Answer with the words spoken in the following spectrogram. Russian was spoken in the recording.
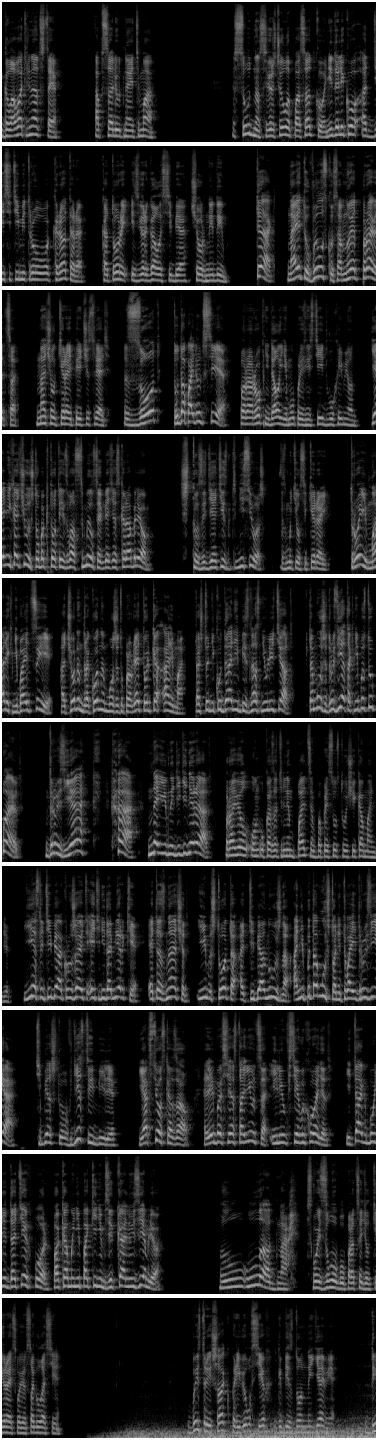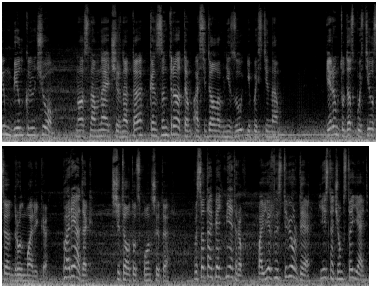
Глава 13. Абсолютная тьма. Судно совершило посадку недалеко от десятиметрового кратера, который извергал из себя черный дым. «Так, на эту вылазку со мной отправятся», – начал Кирай перечислять. «Зод? Туда пойдут все!» Пророк не дал ему произнести и двух имен. «Я не хочу, чтобы кто-то из вас смылся вместе с кораблем!» «Что за идиотизм ты несешь?» – возмутился Кирай. Трой и Малик не бойцы, а черным драконом может управлять только Альма, так что никуда они без нас не улетят. К тому же друзья так не поступают. Друзья? Ха! Наивный дегенерат! Провел он указательным пальцем по присутствующей команде. Если тебя окружают эти недомерки, это значит, им что-то от тебя нужно, а не потому, что они твои друзья. Тебя что, в детстве били? Я все сказал. Либо все остаются, или все выходят. И так будет до тех пор, пока мы не покинем зеркальную землю. Ладно, сквозь злобу процедил Кирай свое согласие. Быстрый шаг привел всех к бездонной яме. Дым бил ключом, но основная чернота концентратом оседала внизу и по стенам. Первым туда спустился дрон Малика. «Порядок!» – считал тот с планшета. Высота 5 метров, поверхность твердая, есть на чем стоять.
